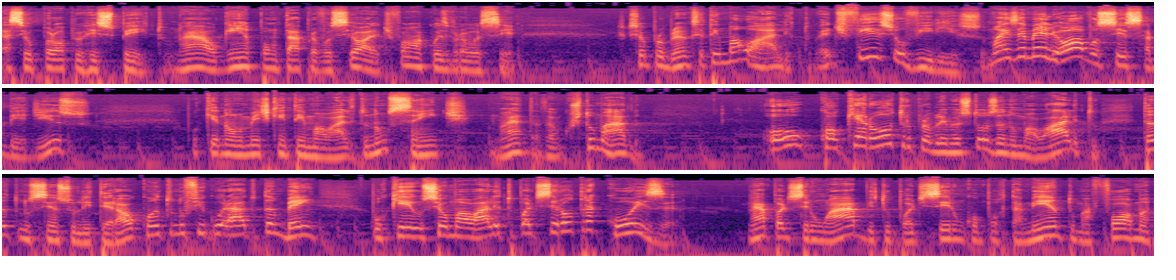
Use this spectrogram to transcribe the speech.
a seu próprio respeito, não é? Alguém apontar para você, olha, deixa eu falar uma coisa para você. Acho que o seu problema é que você tem mau hálito. É difícil ouvir isso, mas é melhor você saber disso, porque normalmente quem tem mau hálito não sente, não é? Tá tão acostumado. Ou qualquer outro problema. Eu estou usando o mau hálito, tanto no senso literal quanto no figurado também, porque o seu mau hálito pode ser outra coisa. Né? Pode ser um hábito, pode ser um comportamento, uma forma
